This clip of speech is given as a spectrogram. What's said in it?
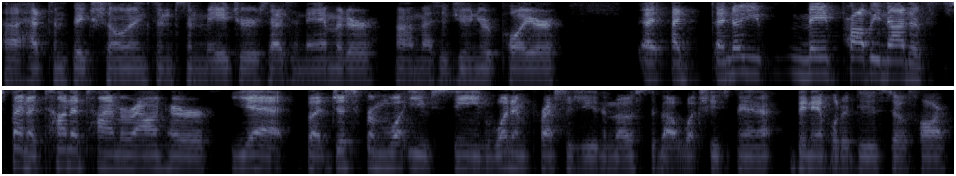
uh, had some big showings and some majors as an amateur, um, as a junior player. I, I, I know you may probably not have spent a ton of time around her yet, but just from what you've seen, what impresses you the most about what she's been been able to do so far?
